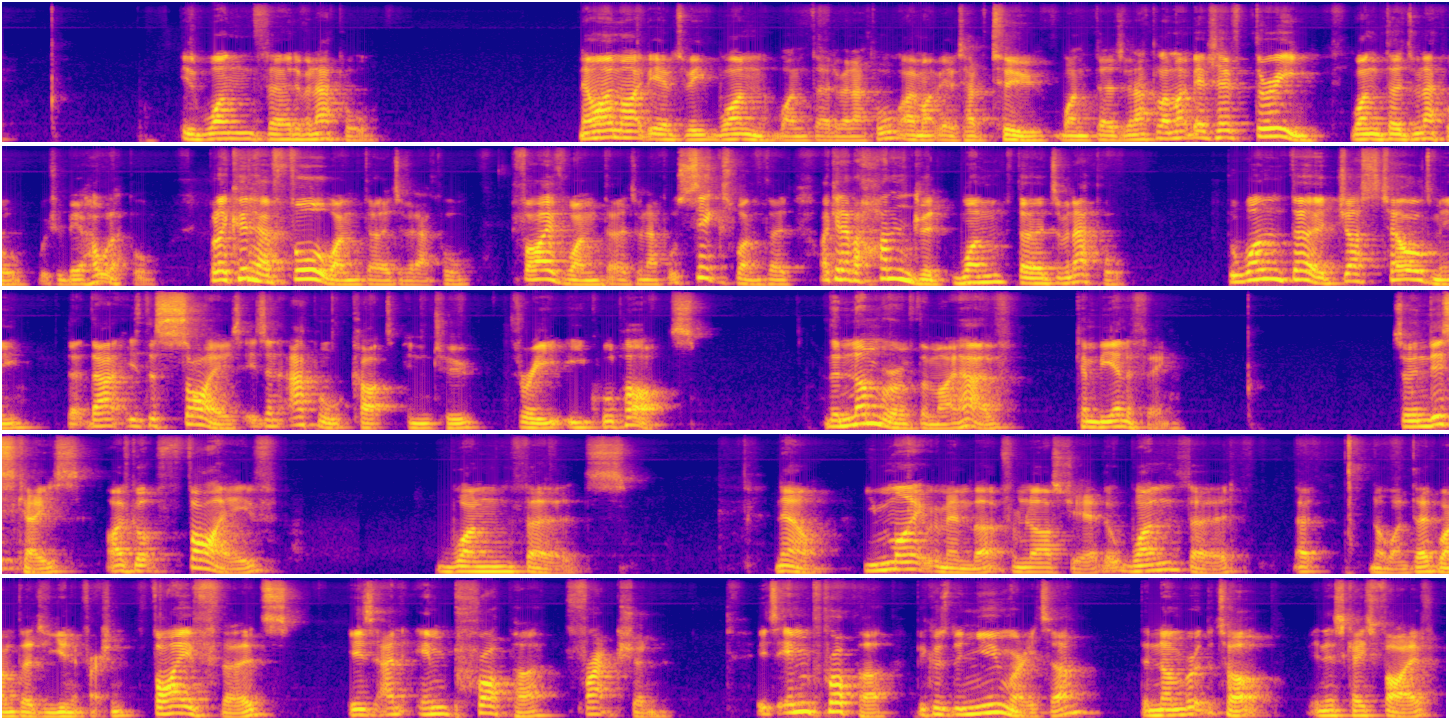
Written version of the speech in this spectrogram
is one third of an apple. Now, I might be able to be one one third of an apple. I might be able to have two one thirds of an apple. I might be able to have three one thirds of an apple, which would be a whole apple. But I could have four one thirds of an apple, five one thirds of an apple, six one third. I could have a hundred one thirds of an apple. The one third just tells me that that is the size. It's an apple cut into three equal parts. The number of them I have can be anything. So in this case, I've got five one thirds. Now, you might remember from last year that one third, uh, not one third, one third is a unit fraction, five thirds is an improper fraction. It's improper because the numerator, the number at the top, in this case five,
